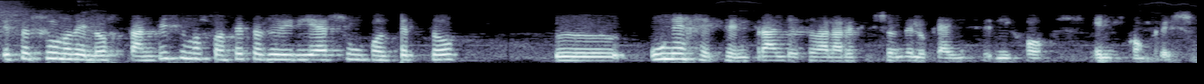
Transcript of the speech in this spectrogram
Esto es uno de los tantísimos conceptos, yo diría, es un concepto un eje central de toda la reflexión de lo que ahí se dijo en el Congreso.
